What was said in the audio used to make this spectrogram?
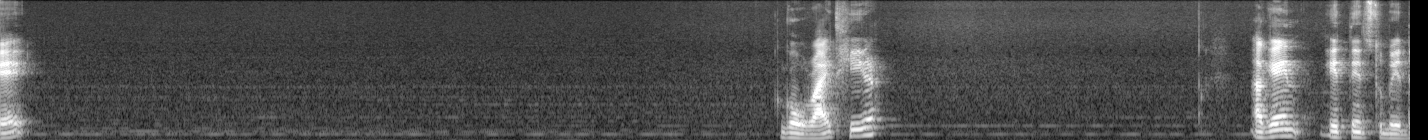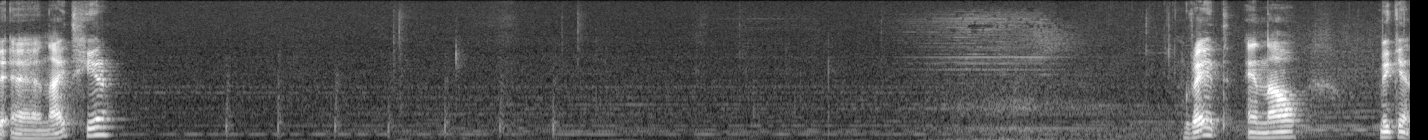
Okay. Go right here. Again, it needs to be the uh, here. Great, and now we can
